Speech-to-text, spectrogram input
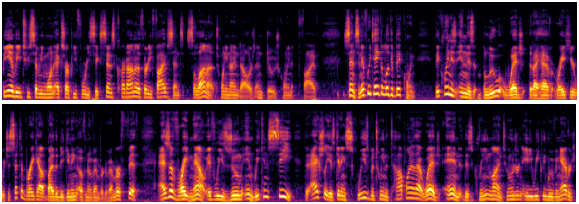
BNB 271, XRP 46 cents, Cardano 35 cents, Solana $29, and Dogecoin 5 cents. And if we take a look at Bitcoin, Bitcoin is in this blue wedge that I have right here, which is set to break out by the beginning of November, November 5th. As of right now, if we zoom in, we can see that actually it's getting squeezed between the top line of that wedge and this green line, 280 weekly moving average.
